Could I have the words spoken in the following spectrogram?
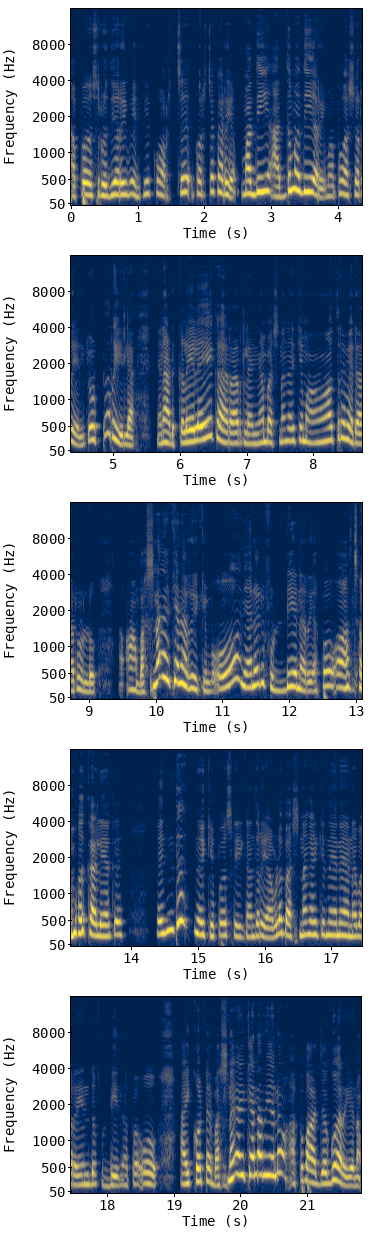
അപ്പോൾ ശ്രുതി പറയും എനിക്ക് കുറച്ച് കുറച്ചൊക്കെ അറിയാം. മതി അത് മതി അറിയും അപ്പോൾ വർഷം അറിയാം എനിക്ക് ഒട്ടും അറിയില്ല. ഞാൻ അടുക്കളയിലേ കയറാറില്ല. ഞാൻ ഭക്ഷണം കഴിക്കാൻ മാത്രമേ വരാറുള്ളൂ. ആ ഭക്ഷണം കഴിക്കാൻ അറിയിക്കുമ്പോൾ ഓ ഞാനൊരു ഫുഡിയാണ് അറിയാം. അപ്പോൾ ആ ചമ്മ കളിയാക്ക് എന്ത്? നോക്കിയപ്പോൾ ശ്രീകാന്ത് അറിയാം അവൾ ഭക്ഷണം കഴിക്കുന്നതിനാണ് പറയുന്നത് ഫുഡ് ചെയ്യുന്നത് അപ്പോൾ ഓ ആയിക്കോട്ടെ ഭക്ഷണം കഴിക്കാൻ അറിയാലോ? അപ്പോൾ പാചകവും അറിയണം.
